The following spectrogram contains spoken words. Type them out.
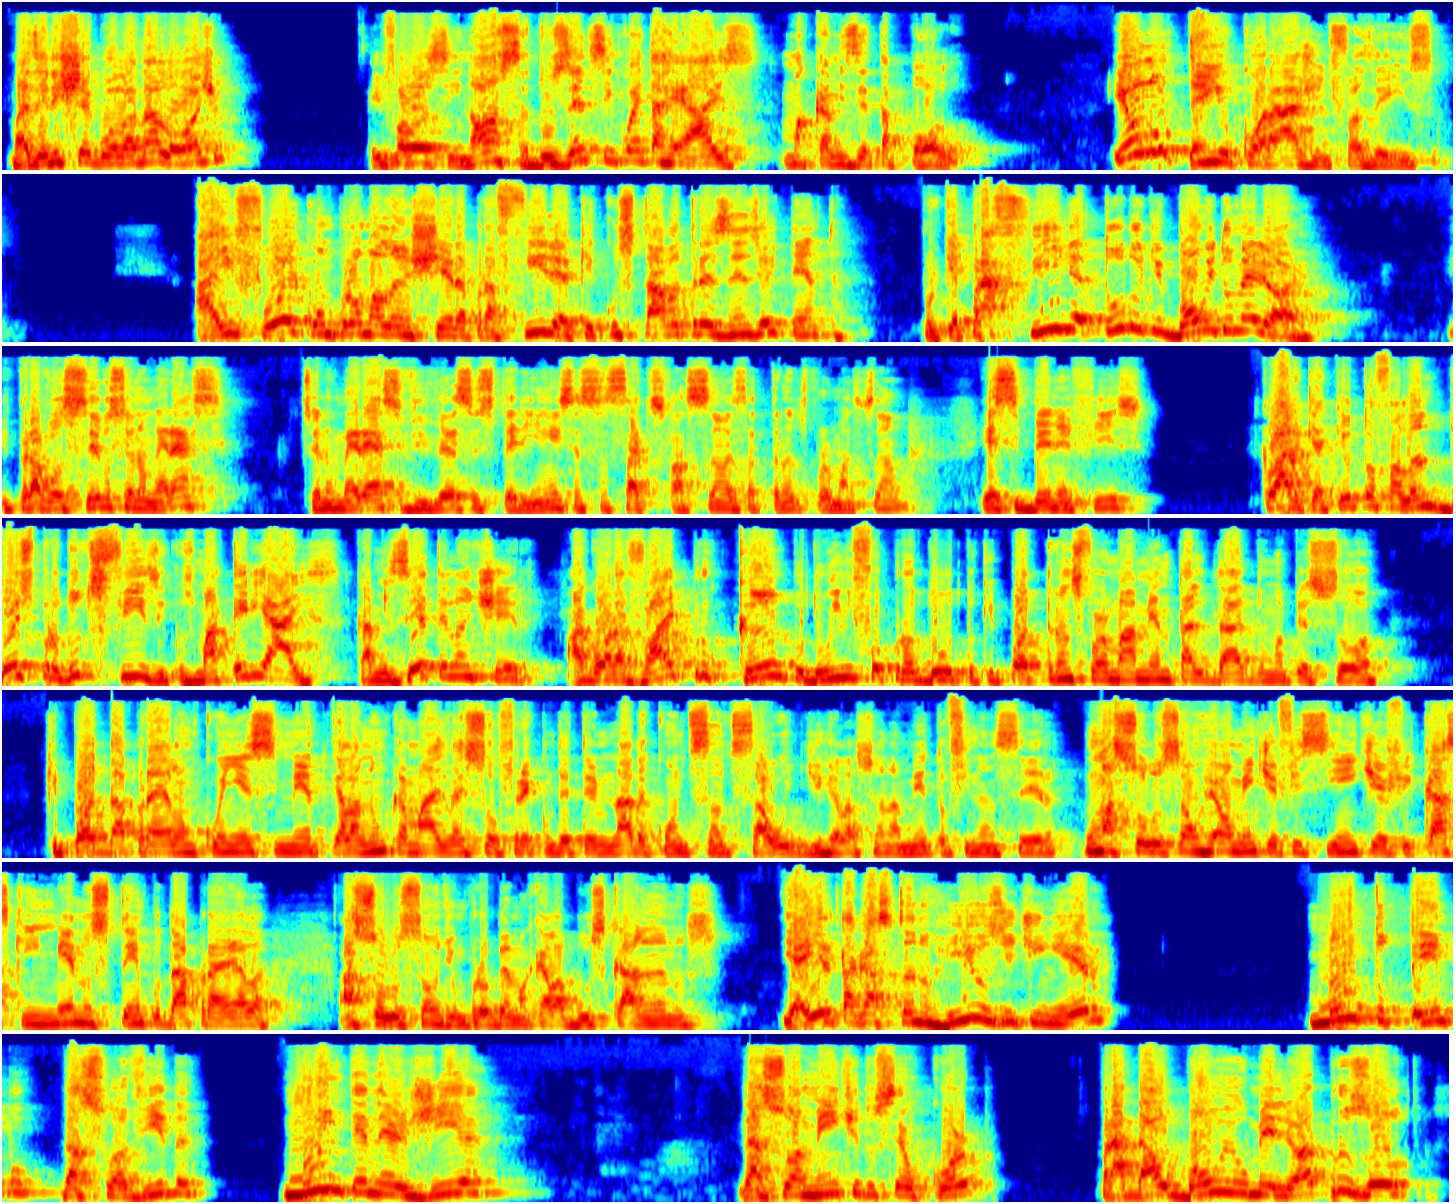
Mas ele chegou lá na loja e falou assim: Nossa, 250 reais uma camiseta polo. Eu não tenho coragem de fazer isso. Aí foi comprou uma lancheira para a filha que custava 380. Porque para a filha tudo de bom e do melhor. E para você, você não merece? Você não merece viver essa experiência, essa satisfação, essa transformação, esse benefício? Claro que aqui eu estou falando dois produtos físicos, materiais, camiseta e lancheira. Agora, vai para o campo do infoproduto que pode transformar a mentalidade de uma pessoa, que pode dar para ela um conhecimento que ela nunca mais vai sofrer com determinada condição de saúde, de relacionamento ou financeira. Uma solução realmente eficiente e eficaz que em menos tempo dá para ela a solução de um problema que ela busca há anos. E aí ele está gastando rios de dinheiro, muito tempo da sua vida, muita energia da sua mente e do seu corpo para dar o bom e o melhor para os outros.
